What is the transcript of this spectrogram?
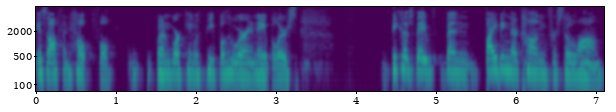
is often helpful when working with people who are enablers because they've been biting their tongue for so long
